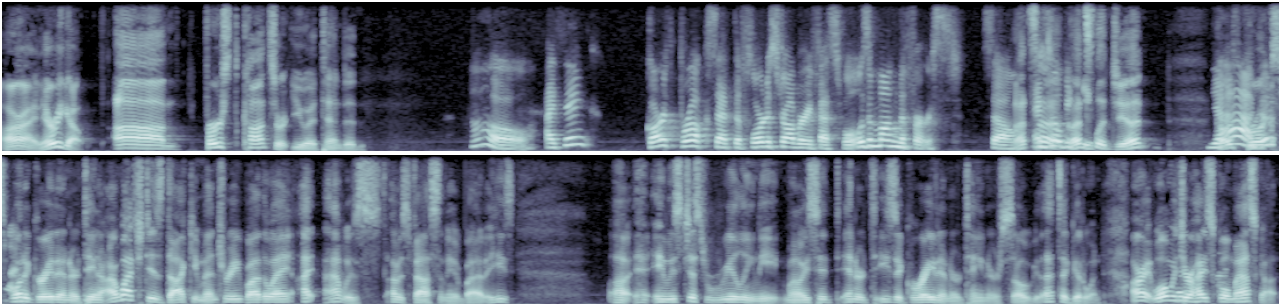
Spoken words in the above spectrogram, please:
All right, here we go. Um, first concert you attended? Oh, I think Garth Brooks at the Florida Strawberry Festival. It was among the first. So that's a, that's legit. Yeah, Garth Brooks, what a great entertainer! I watched his documentary, by the way. I, I was I was fascinated by it. He's uh, it was just really neat. Well, he's a, he's a great entertainer, so that's a good one. All right, what was your high school mascot?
